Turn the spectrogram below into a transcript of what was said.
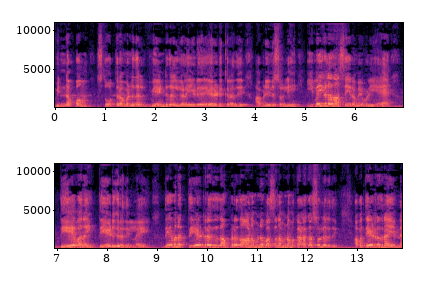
விண்ணப்பம் ஸ்தோத்திரம் பண்ணுதல் வேண்டுதல்களை எடு- ஏறெடுக்கிறது அப்படின்னு சொல்லி இவைகளை தான் செய்யறமே ஒழிய தேவனை தேடுகிறதில்லை. தேவனை தேடுறது தான் பிரதானம்னு வசனம் நமக்கு அழகா சொல்லுறது. அப்ப தேடுறதுனா என்ன?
